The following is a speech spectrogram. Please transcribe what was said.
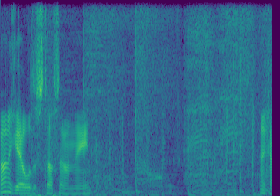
Trying to get all the stuff that I need. Okay.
